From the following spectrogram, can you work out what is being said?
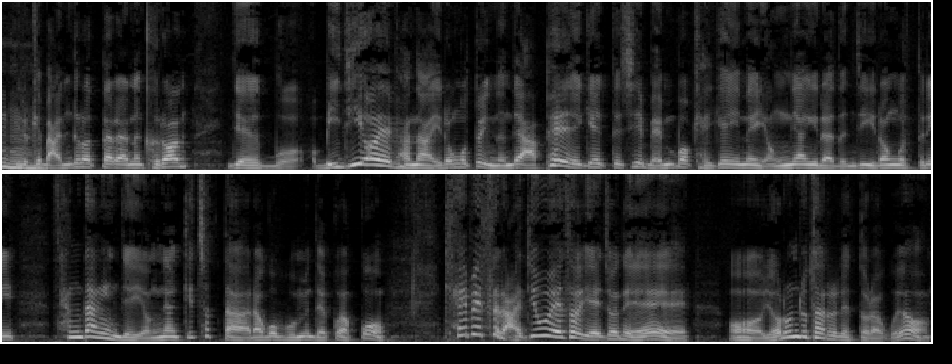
음. 이렇게 만들었다라는 그런 이제 뭐 미디어의 변화 이런 것도 있는데 앞에 얘기했듯이 멤버 개개인의 역량이라든지 이런 것들이 상당히 이제 영향 끼쳤다라고 보면 될 것 같고 KBS 라디오에서 예전에 어 여론조사를 했더라고요.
